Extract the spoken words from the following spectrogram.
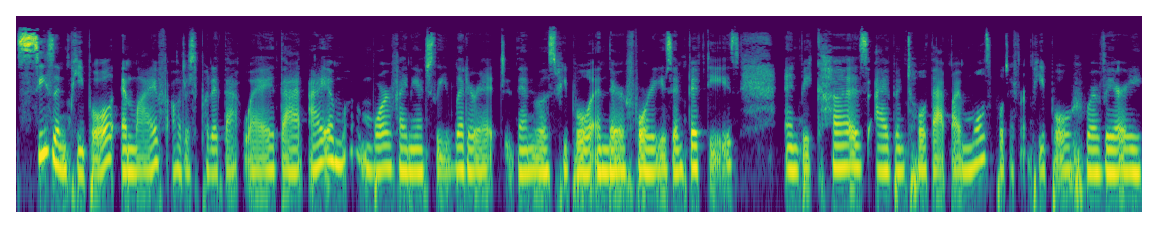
seasoned people in life, I'll just put it that way, that I am more financially literate than most people in their 40s and 50s. And because I've been told that by multiple different people who are very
